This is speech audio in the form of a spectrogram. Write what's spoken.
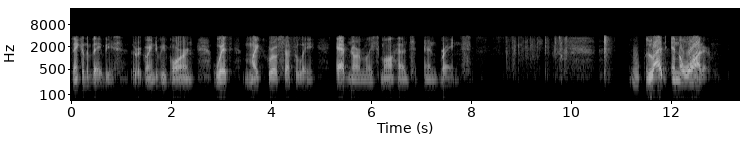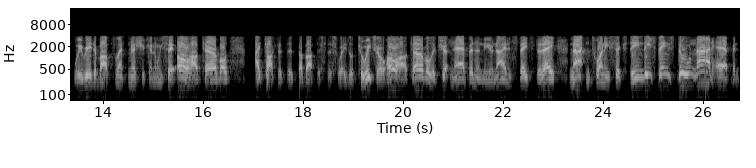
think of the babies that are going to be born with microcephaly, abnormally small heads and brains. Lead in the water. We read about Flint, Michigan, and we say, oh, how terrible. I talked about this this way two weeks ago. Oh, how terrible! It shouldn't happen in the United States today, not in 2016. These things do not happen.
